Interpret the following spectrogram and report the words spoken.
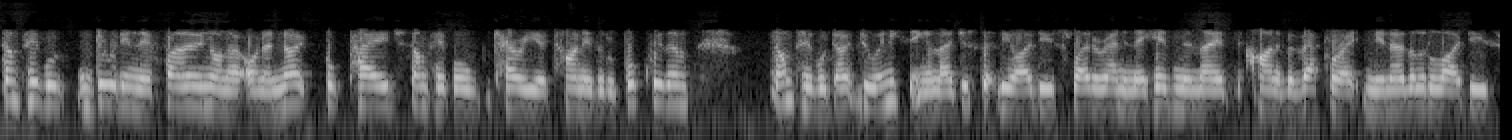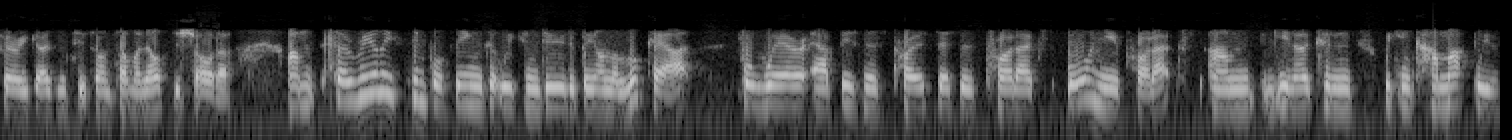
some people do it in their phone on a on a notebook page. Some people carry a tiny little book with them some people don't do anything and they just let the ideas float around in their head and then they kind of evaporate and you know the little ideas fairy goes and sits on someone else's shoulder. Um, so really simple things that we can do to be on the lookout for where our business processes, products or new products, um, you know, can we can come up with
